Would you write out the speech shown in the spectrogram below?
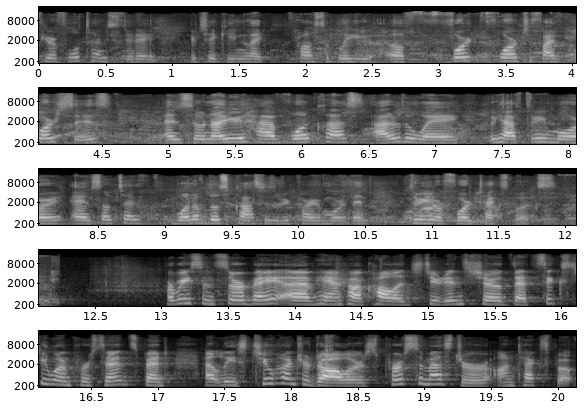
If you're a full-time student, you're taking like possibly uh, four, four to five courses, and so now you have one class out of the way, we have three more, and sometimes one of those classes require more than three or four textbooks. A recent survey of Hancock College students showed that 61% spent at least $200 per semester on textbooks.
